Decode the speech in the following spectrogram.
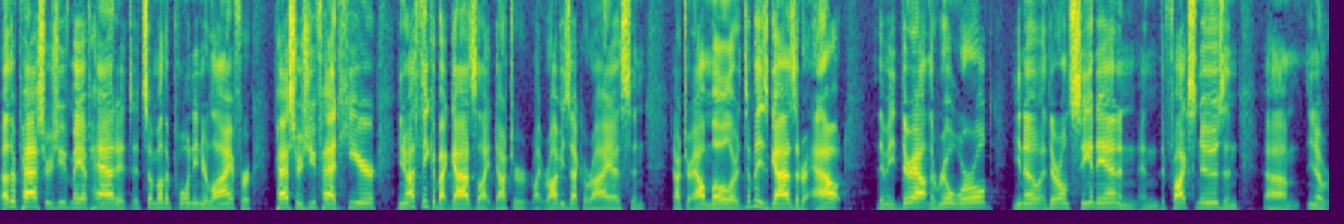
other pastors you may have had at, at some other point in your life, or pastors you've had here. You know, I think about guys like Dr. like Ravi Zacharias and Dr. Al Mohler, some of these guys that are out. I mean, they're out in the real world. You know, they're on CNN and, and the Fox News, and um, you know,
